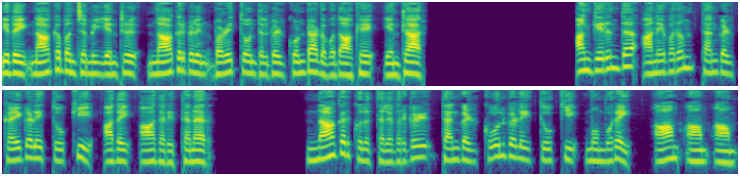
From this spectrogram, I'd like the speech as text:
இதை நாகபஞ்சமி என்று நாகர்களின் வழித்தோன்றல்கள் கொண்டாடுவதாக என்றார். அங்கிருந்த அனைவரும் தங்கள் கைகளைத் தூக்கி அதை ஆதரித்தனர். நாகர்குலத் தலைவர்கள் தங்கள் கோல்களைத் தூக்கி மும்முறை ஆம் ஆம் ஆம்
